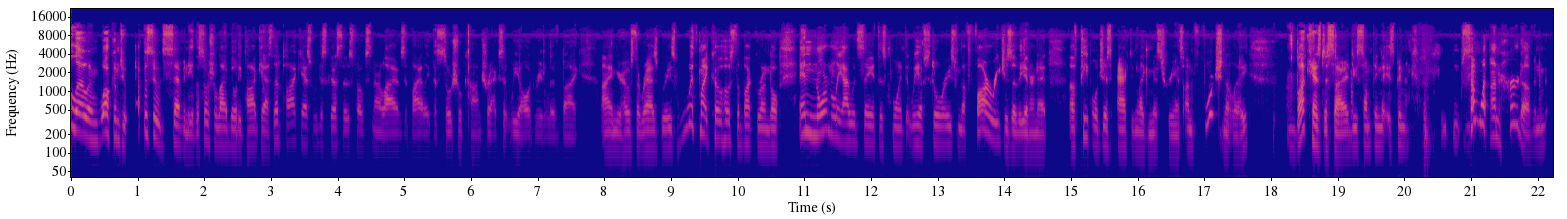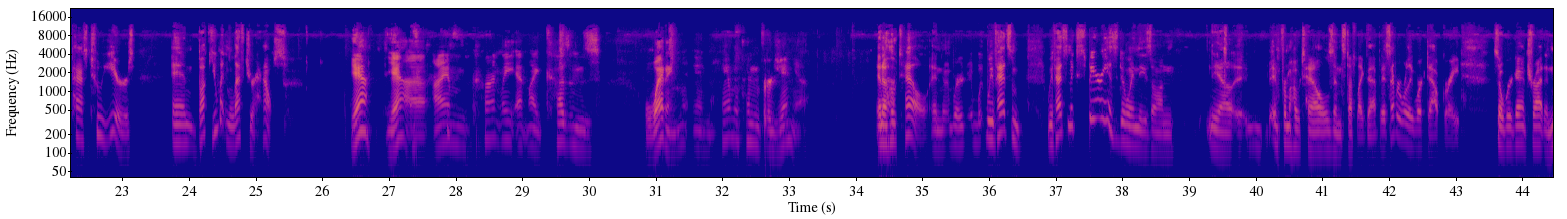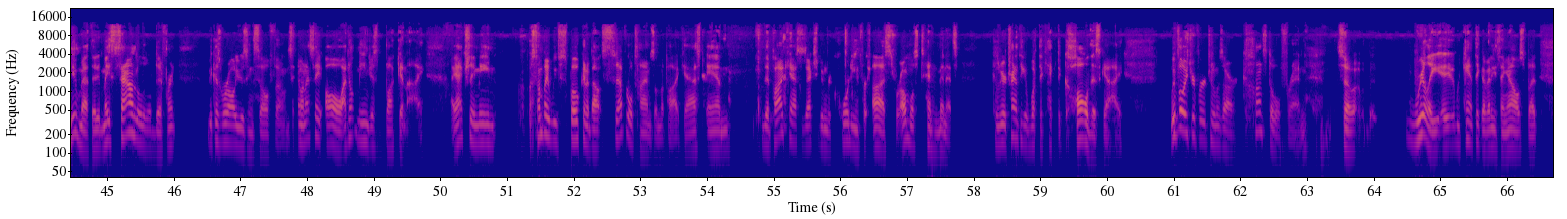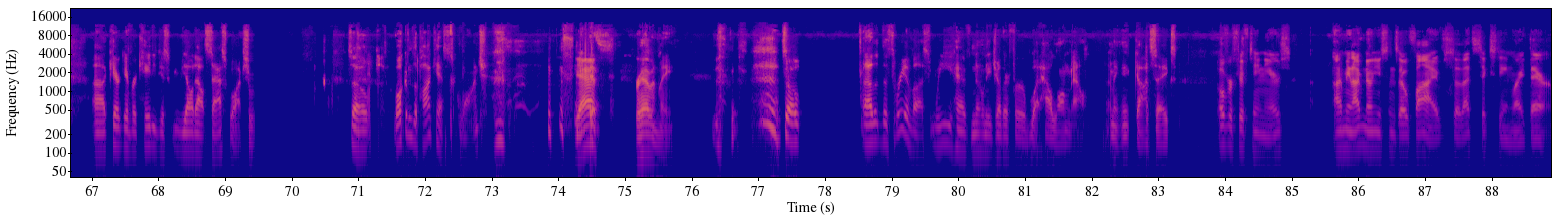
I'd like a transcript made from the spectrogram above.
Hello and welcome to episode 70 of the Social Liability Podcast, the podcast we discuss those folks in our lives that violate the social contracts that we all agree to live by. I am your host, the Raspberries, with my co host, the Buck Grundle. And normally I would say at this point that we have stories from the far reaches of the internet of people just acting like miscreants. Unfortunately, Buck has decided to do something that has been somewhat unheard of in the past two years. And Buck, you went and left your house. Yeah, yeah. Uh, I am currently at my cousin's wedding in Hamilton, Virginia. In a hotel, and we're we've had some we've had some experience doing these on, you know, and from hotels and stuff like that, but it's never really worked out great. So we're going to try a new method. It may sound a little different because we're all using cell phones. And when I say all, I don't mean just Buck and I. I actually mean somebody we've spoken about several times on the podcast and the podcast has actually been recording for us for almost 10 minutes because we were trying to think of what the heck to call this guy. We've always referred to him as our constable friend. So, really, it, we can't think of anything else, but uh, caregiver Katie just yelled out Sasquatch. So, welcome to the podcast, Squanch. yes, for having me. so, uh, the, the three of us, we have known each other for what, how long now? I mean, God's sakes over 15 years. I mean, I've known you since 05, so that's 16 right there.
